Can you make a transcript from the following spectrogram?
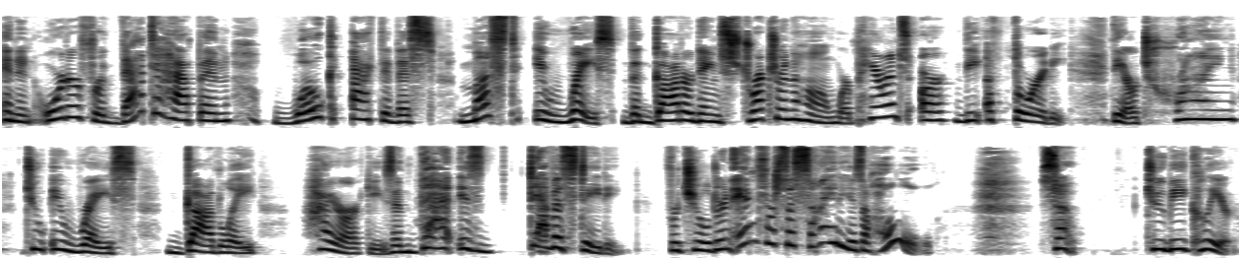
And in order for that to happen, woke activists must erase the God ordained structure in the home where parents are the authority. They are trying to erase godly hierarchies. And that is devastating for children and for society as a whole. So, to be clear,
